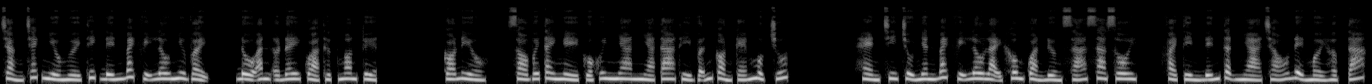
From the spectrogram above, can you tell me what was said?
Chẳng trách nhiều người thích đến Bách Vị lâu như vậy, đồ ăn ở đây quả thực ngon tuyệt. Có điều, so với tay nghề của Khuynh Nhan nhà ta thì vẫn còn kém một chút. Hèn chi chủ nhân Bách vĩ lâu lại không quản đường xá xa xôi, phải tìm đến tận nhà cháu để mời hợp tác.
